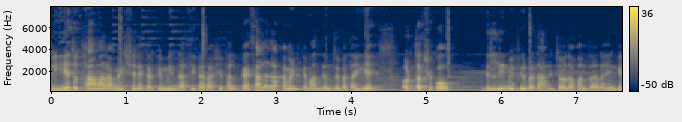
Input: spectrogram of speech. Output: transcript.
तो ये तो था हमारा मेष से लेकर के मीन राशि का राशिफल। कैसा लगा कमेंट के माध्यम से बताइए और दर्शकों, दिल्ली में फिर बता रहे हैं चौदह पंद्रह रहेंगे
